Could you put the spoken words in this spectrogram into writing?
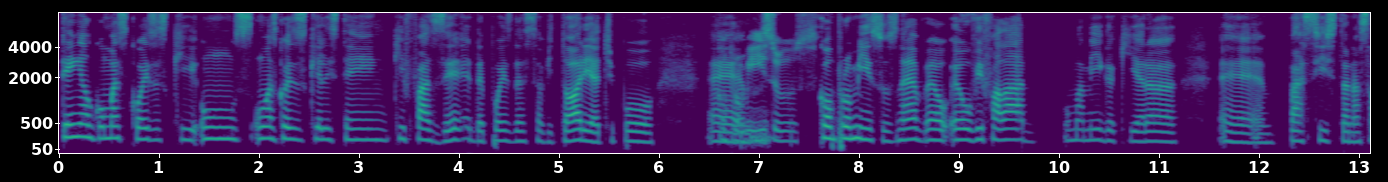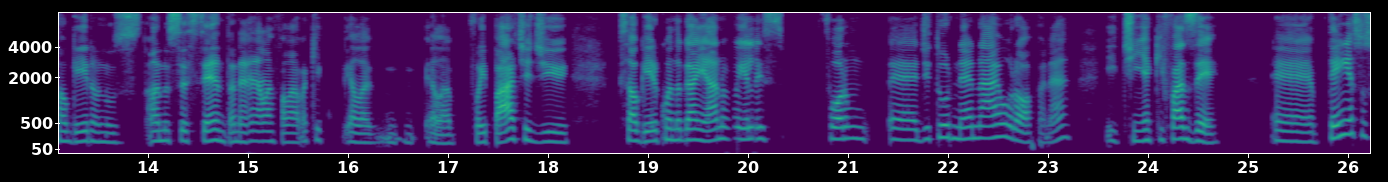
tem algumas coisas que uns, umas coisas que eles têm que fazer depois dessa vitória, tipo é, Compromissos. compromissos, né? Eu, eu ouvi falar uma amiga que era é, passista na Salgueiro nos anos 60, né? Ela falava que ela, ela foi parte de Salgueiro quando ganharam e eles foram é, de turnê na Europa, né? E tinha que fazer. É, tem esses,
